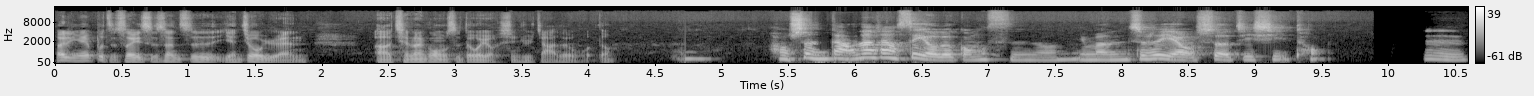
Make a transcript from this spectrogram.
而里面不止设计师，甚至研究员。呃，前端公司都会有兴趣加这个活动，嗯，好盛大。那像 CEO 的公司呢？你们是不是也有设计系统？嗯，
